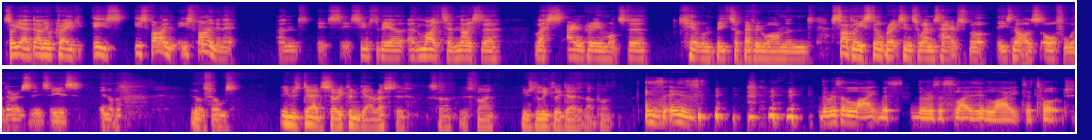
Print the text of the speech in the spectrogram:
so yeah, Daniel Craig, he's he's fine. He's fine in it, and it's it seems to be a, a lighter, nicer, less angry, and wants to kill and beat up everyone. And sadly, he still breaks into M's house, but he's not as awful with her as, as he is in other in other films. He was dead, so he couldn't get arrested, so it was fine. He was legally dead at that point. Is is there is a lightness, there is a slightly lighter touch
